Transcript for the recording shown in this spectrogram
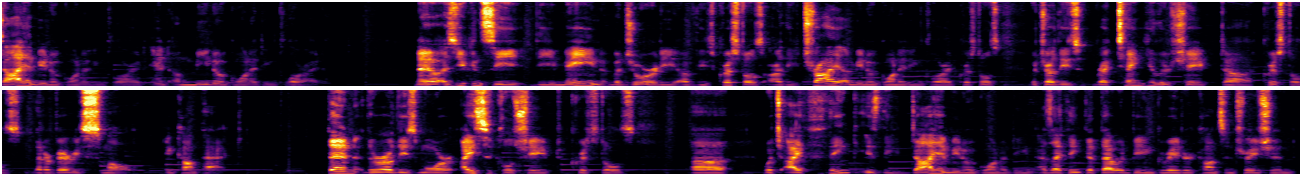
diaminoguanidine chloride, and aminoguanidine chloride. Now, as you can see, the main majority of these crystals are the triaminoguanidine chloride crystals, which are these rectangular shaped uh, crystals that are very small and compact. Then there are these more icicle-shaped crystals, uh, which I think is the diaminoguanidine, as I think that that would be in greater concentration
